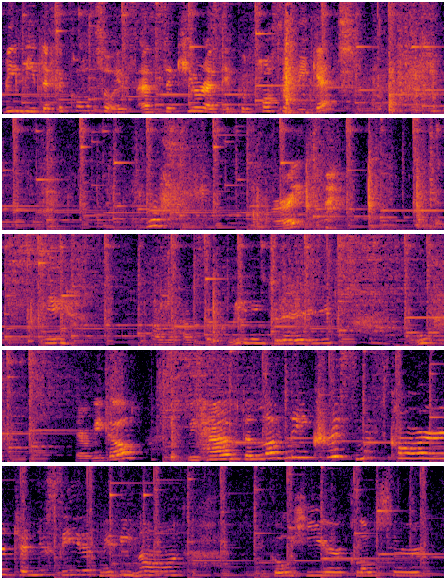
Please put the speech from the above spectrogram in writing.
really difficult so it's as secure as it could possibly get. All right. Let's see I will have some cleaning today. Oof. there we go we have the lovely Christmas card. Can you see it? Maybe not. Go here closer.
